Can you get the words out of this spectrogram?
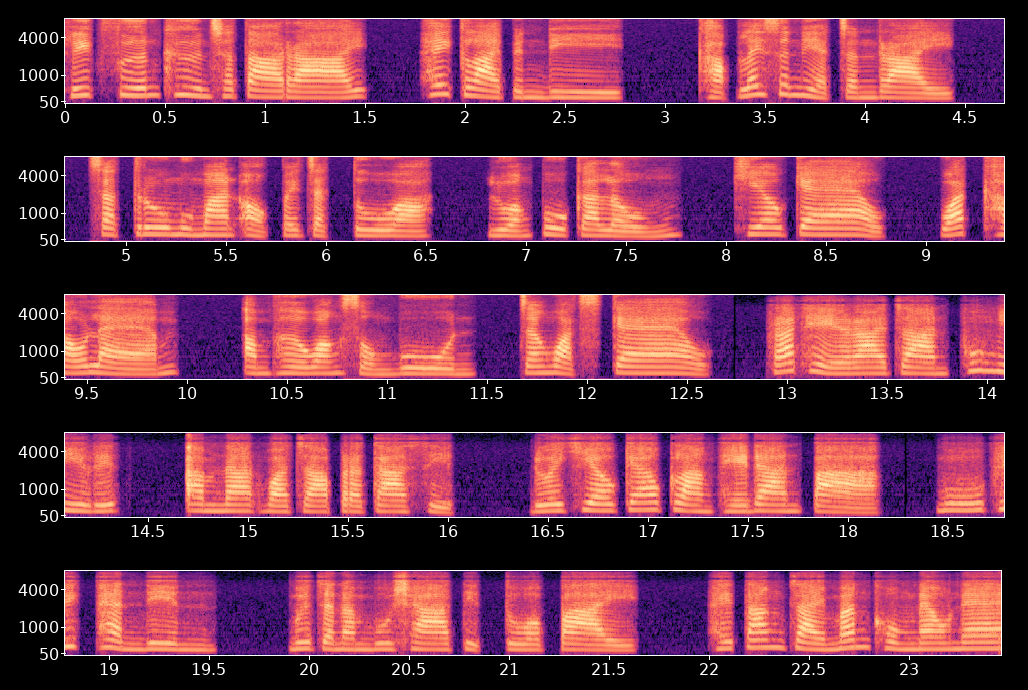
พลิกฟื้นคืนชะตาร้าย ให้กลายเป็นดี ขับไล่เสนียดจันไรศัตรูหมู่มารออกไปจากตัว หลวงปู่กาหลงเขี้ยวแก้ว วัดเขาแหลมอำเภอวังสมบูรณ์ จังหวัดสแก้ว พระเถราจารย์ผู้มีฤทธิ์อำนาจวาจาประกาศสิทธิ์ด้วยเคี้ยวแก้วกลางเพดานปาก หมูพริกแผ่นดิน เมื่อจะนำบูชาติดตัวไป ให้ตั้งใจมั่นคงแน่วแน่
